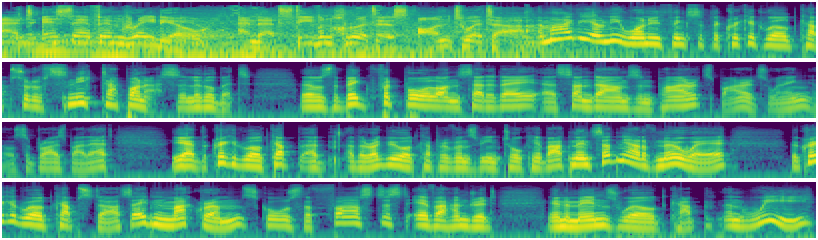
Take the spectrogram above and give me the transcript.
at SFM Radio and at Stephen Grootes on Twitter. Am I the only one who thinks that the Cricket World Cup sort of sneaked up on us a little bit? There was the big football on Saturday, uh, Sundowns and Pirates. Pirates winning. I was surprised by that. Yeah, the Cricket World Cup, uh, the Rugby World Cup, everyone's been talking about. And then suddenly, out of nowhere, the Cricket World Cup starts. Aiden Markram scores the fastest ever 100 in a men's World Cup. And we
